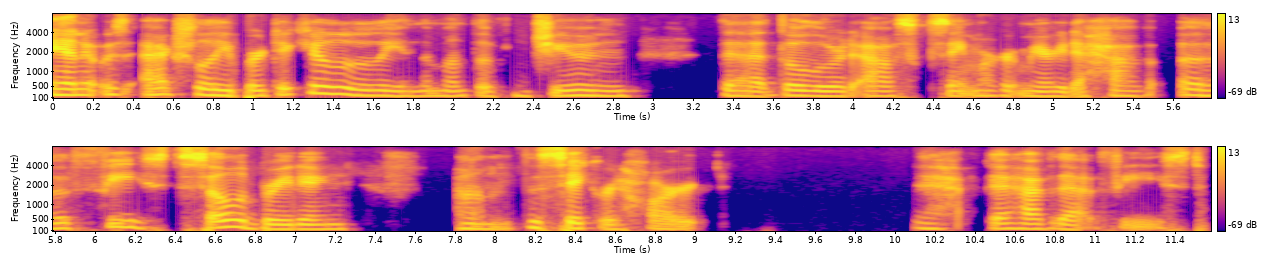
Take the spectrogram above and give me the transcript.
And it was actually particularly in the month of June that the Lord asked St. Margaret Mary to have a feast celebrating um, the Sacred Heart to have that feast.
